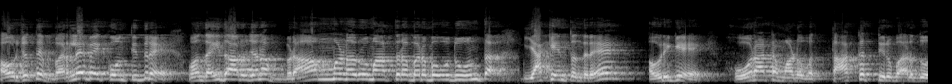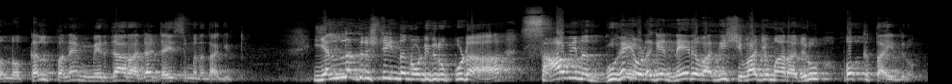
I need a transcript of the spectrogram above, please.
ಅವ್ರ ಜೊತೆ ಬರಲೇಬೇಕು ಅಂತಿದ್ರೆ ಒಂದು ಐದಾರು ಜನ ಬ್ರಾಹ್ಮಣರು ಮಾತ್ರ ಬರಬಹುದು ಅಂತ. ಯಾಕೆ ಅಂತಂದ್ರೆ ಅವರಿಗೆ ಹೋರಾಟ ಮಾಡುವ ತಾಕತ್ತಿರಬಾರದು ಅನ್ನೋ ಕಲ್ಪನೆ ಮಿರ್ಜಾ ರಾಜ ಜಯಸಿಂಹನದಾಗಿತ್ತು. ಎಲ್ಲ ದೃಷ್ಟಿಯಿಂದ ನೋಡಿದರೂ ಕೂಡ ಸಾವಿನ ಗುಹೆಯೊಳಗೆ ನೇರವಾಗಿ ಶಿವಾಜಿ ಮಹಾರಾಜರು ಹೋಗ್ತಾ ಇದ್ರು.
